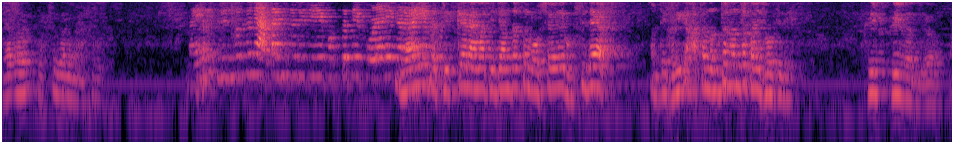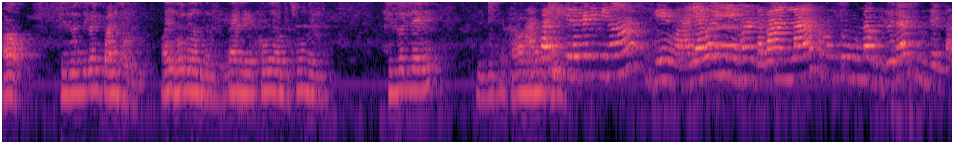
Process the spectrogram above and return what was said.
लक्ष झालं माझं नाही मी फ्रीज मधून आता भिजवली ते फक्त ते पोळ्याला नाही तर तितक्या टायमात त्याच्यानंतर तर मोठ्या घुसती द्या. आणि ते घडी आता नंतर नंतर पाणी सोडते ते. फ्रीज फ्रीजमध्ये हो. हो फ्रीजमध्ये काही पाणी सोडतो पाणी सोडते नंतर ते. काय नाही, कमी झालं तर सोडून देईल फ्रीजमधली आहे काही आता हे नाही. केलं का नाही मी ना हे आल्यावर हे मग डबा आणला तर मग तो मुंडा भिजवला ठेवून दिला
